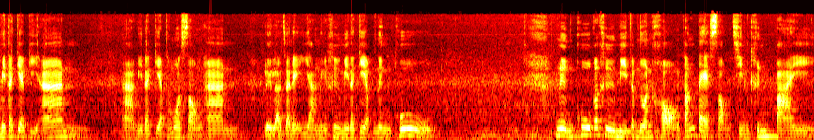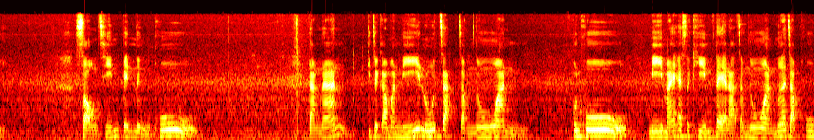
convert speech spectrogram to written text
มีตะเกียบกี่อันอ่ามีตะเกียบทั้งหมด 2 อัน หรือเราจะเรียกอีกอย่างหนึ่งก็คือมีตะเกียบ1คู่1คู่ก็คือมีจำนวนของตั้งแต่2ชิ้นขึ้นไป2ชิ้นเป็น1คู่ ดังนั้นกิจกรรมวันนี้รู้จักจำนวน คุณครูมีไม้ไอศครีมแต่ละจำนวนเมื่อจับคู่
